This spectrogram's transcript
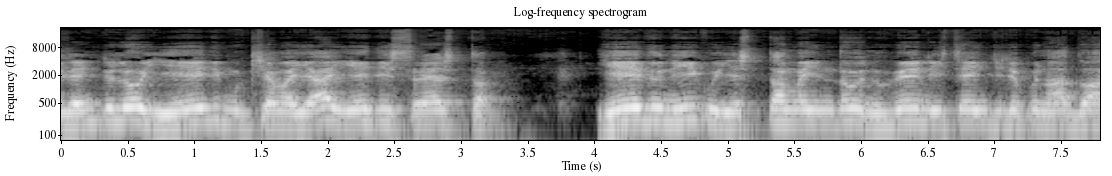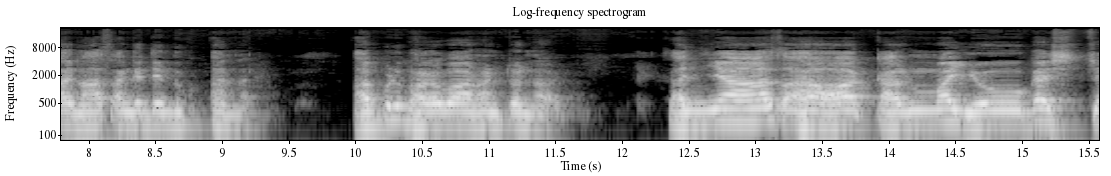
రెంటిలో ఏది ముఖ్యమయ్యా ఏది శ్రేష్టం? ఏది నీకు ఇష్టమైందో నువ్వే నిశ్చయించి చెప్పు నా ద్వారా నా సంగతి ఎందుకు అన్నారు. అప్పుడు భగవాన్ అంటున్నాడు సన్యాస కర్మయోగశ్చ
